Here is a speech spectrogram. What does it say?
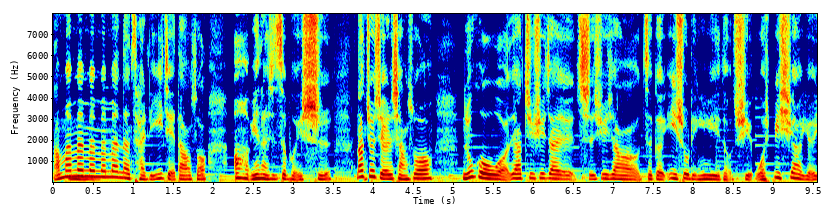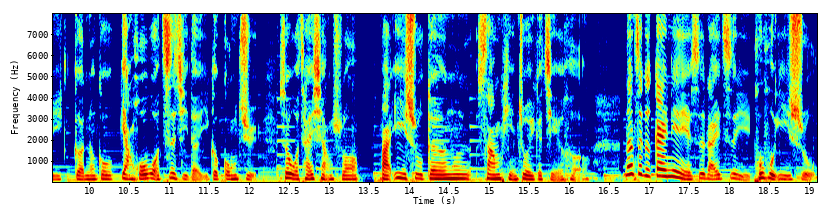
然后慢慢慢慢慢的才理解到说，哦，原来是这回事。那就觉得想说，如果我要继续在持续到这个艺术领域里头去，我必须要有一个能够养活我自己的一个工具。所以我才想说，把艺术跟商品做一个结合。那这个概念也是来自于普普艺术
